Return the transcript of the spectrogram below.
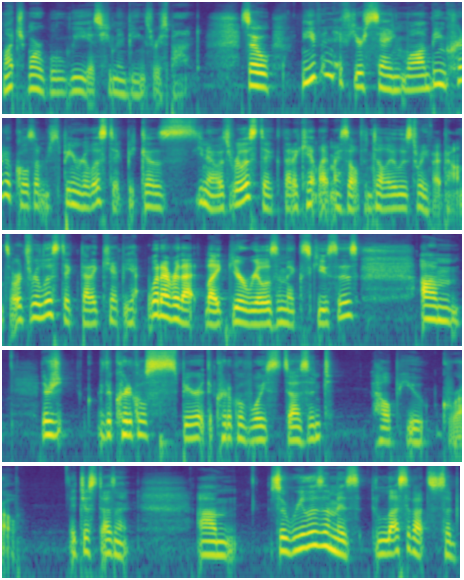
much more will we as human beings respond? So even if you're saying, well, I'm being critical, so I'm just being realistic because, you know, it's realistic that I can't like myself until I lose 25 pounds, or it's realistic that I can't be, whatever that, like your realism excuse is, um, there's the critical spirit, the critical voice doesn't help you grow. It just doesn't. Um, so realism is less about sub-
